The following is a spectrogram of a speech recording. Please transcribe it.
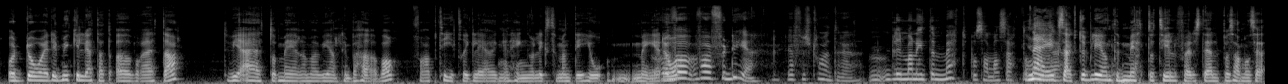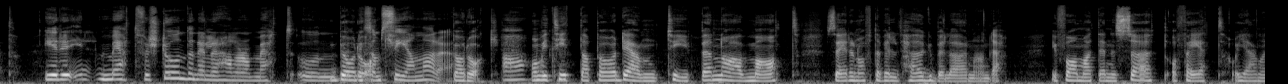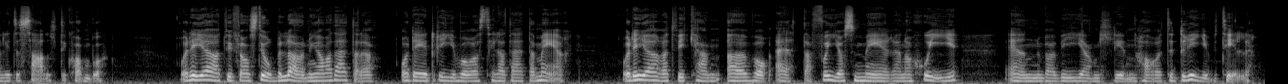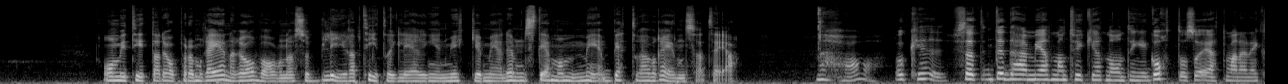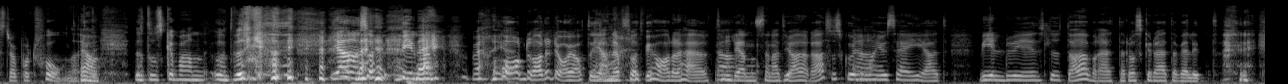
Och då är det mycket lätt att överäta. Vi äter mer än vad vi egentligen behöver, för aptitregleringen hänger liksom inte ihop med då. Var, varför det? Jag förstår inte det. Blir man inte mätt på samma sätt? om Nej är- exakt, du blir inte mätt och tillfredsställd på samma sätt. Är det mätt för stunden eller handlar det om mätt un, Både liksom och. senare? Både och. Ja, Om vi tittar på den typen av mat så är den ofta väldigt högbelönande. I form av att den är söt och fet och gärna lite salt i kombo. Och det gör att vi får en stor belöning av att äta det. Och det driver oss till att äta mer. Och det gör att vi kan överäta, få i oss mer energi än vad vi egentligen har ett driv till. Om vi tittar då på de rena råvarorna så blir aptitregleringen mycket mer, den stämmer med, bättre överens så att säga. Jaha, okej. Okay. Så det här med att man tycker att någonting är gott och så äter man en extra portion. Ja. Då ska man undvika Ja, alltså vill man hårdra det då återigen ja. eftersom att vi har den här tendensen ja. att göra så skulle ja. man ju säga att vill du sluta överäta då ska du äta väldigt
